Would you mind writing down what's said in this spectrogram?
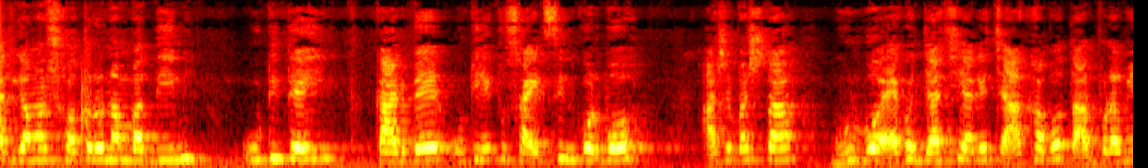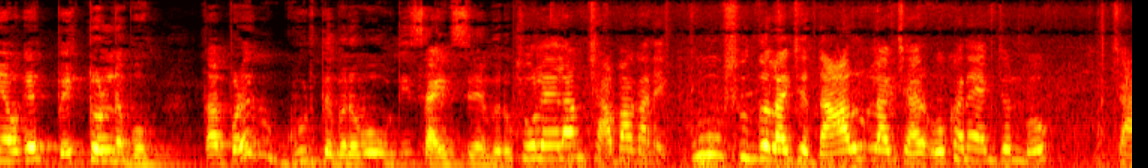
আজকে আমার 17 নম্বর দিন। উটিতেই কাটবে। উটি একটু সাইট সিন করব। আশেপাশটা ঘুরবো। এখন যাচ্ছি আগে চা খাব। তারপর আমি আগে পেট্রোল নেব। তারপরে ঘুরতে বেরোবো উটি সাইড সিনে বেরোবো। চলে এলাম চা বাগানে। খুব সুন্দর লাগছে, দারুণ লাগছে। আর ওখানে একজন লোক চা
